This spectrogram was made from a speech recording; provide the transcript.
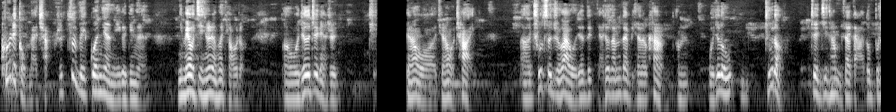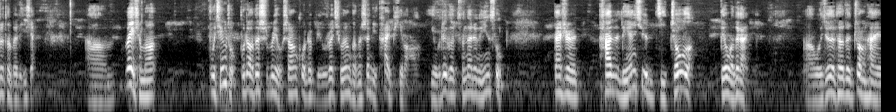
critical matchup 是最为关键的一个丁元，你没有进行任何调整。嗯，我觉得这点是挺让我挺让我诧异。呃，除此之外，我觉得亚洲咱们在比赛的时候看了，嗯，我觉得主导这几场比赛打的都不是特别理想。啊、为什么？不清楚，不知道他是不是有伤，或者比如说球员可能身体太疲劳了，有这个存在这个因素。但是他连续几周了，给我的感觉，啊，我觉得他的状态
